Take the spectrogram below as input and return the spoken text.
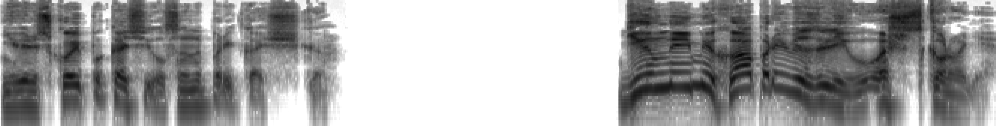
Невельской покосился на приказчика. Дивные меха привезли, ваше скородие.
